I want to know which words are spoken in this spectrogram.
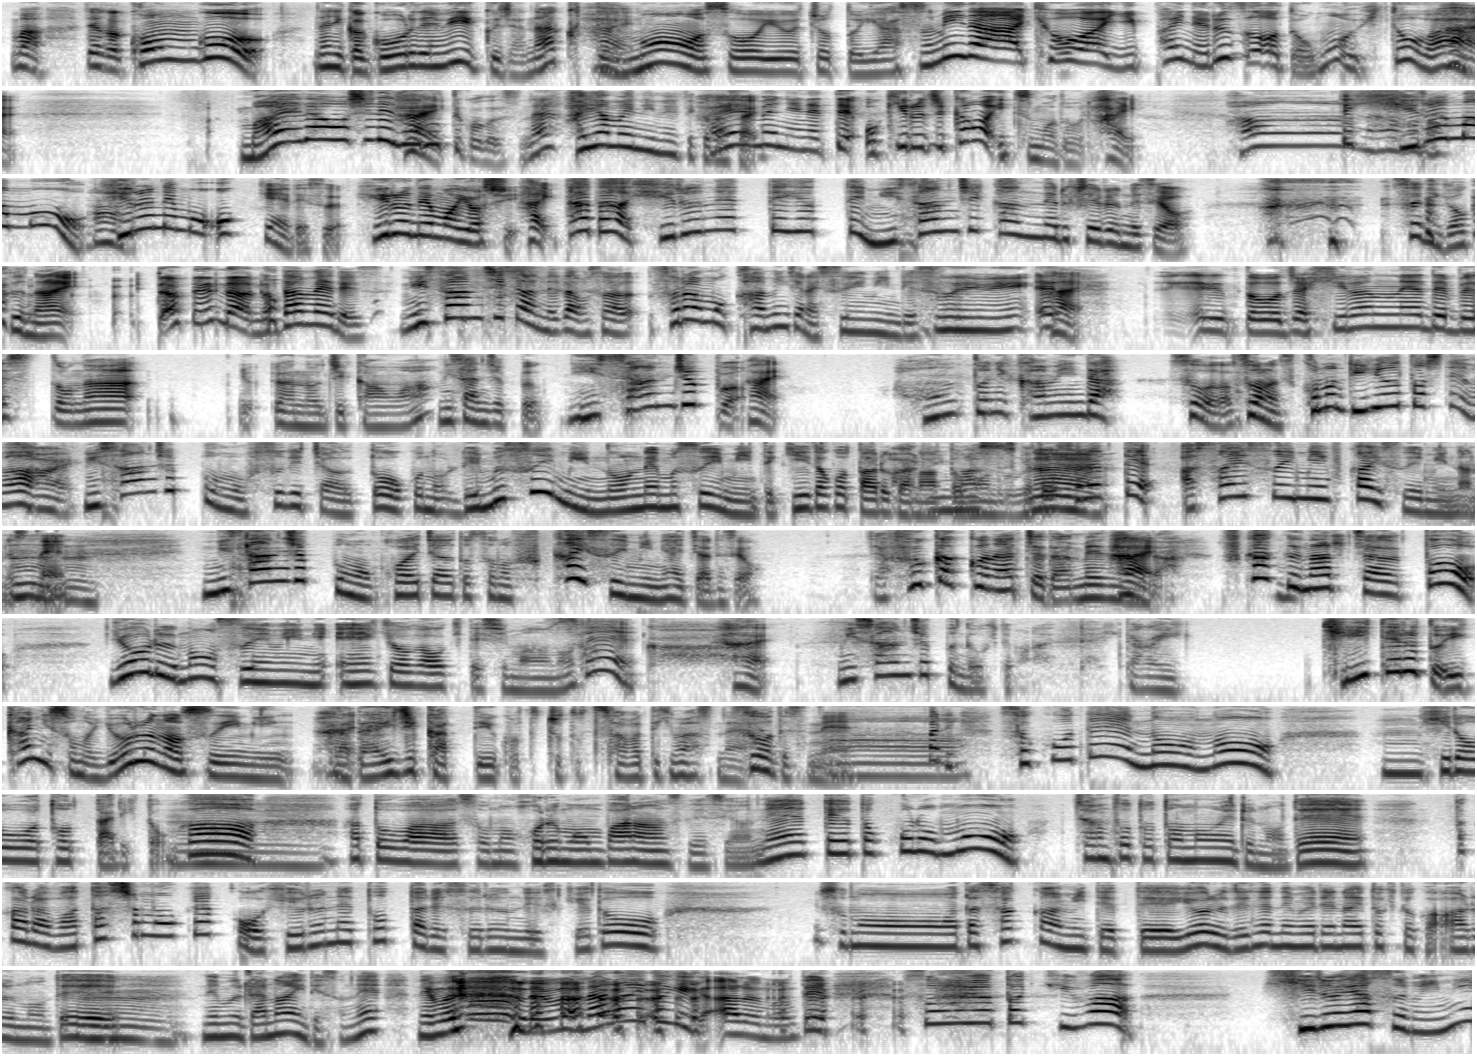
まあだから今後何かゴールデンウィークじゃなくても、そういうちょっと休みだ今日はいっぱい寝るぞと思う人は、はい。前倒しで寝るってことですね、早めに寝てください。早めに寝て起きる時間はいつも通り、はい。はあで昼間も、うん。昼寝も OK です。昼寝もよし、はい。ただ昼寝って言って23時間寝る人いるんですよ。それ良くない。ダメなの。ダメです。23時間寝たらさそれはもう仮眠じゃない睡眠です。睡眠？え、はいえっ、とじゃあ昼寝でベストなあの時間は？2 3 0分。2、30分、はい。本当に仮眠だ。そうだそうなんです。この理由としては、はい。2 3 0分を過ぎちゃうとこのレム睡眠ノンレム睡眠って聞いたことあるかなと思うんですけどね。それって浅い睡眠深い睡眠なんですね、うんうん。2 3 0分を超えちゃうとその深い睡眠に入っちゃうんですよ。じゃあ深くなっちゃダメなんだ、はい。深くなっちゃうと、夜の睡眠に影響が起きてしまうのではい。2 3 0分で起きてもらいたい。だからい聞いてるといかにその夜の睡眠が大事かっていうことちょっと伝わってきますね。そうですね。ややっぱりそこで脳の、うん、疲労を取ったりとか、あとはそのホルモンバランスですよね。っていうところもちゃんと整えるのでだから私も結構昼寝取ったりするんですけどその私サッカー見てて夜全然眠れない時とかあるので、眠らないですね。眠 眠らない時があるので そういう時は昼休みに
